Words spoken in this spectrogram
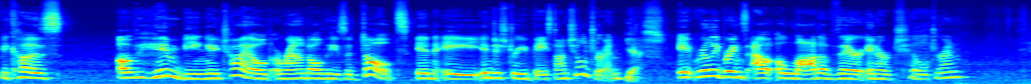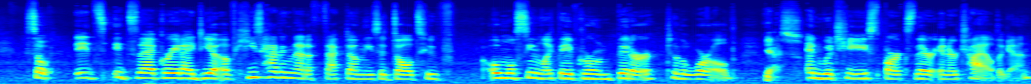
because of him being a child around all these adults in a industry based on children. yes It really brings out a lot of their inner children. So it's it's that great idea of he's having that effect on these adults who almost seem like they've grown bitter to the world, yes in which he sparks their inner child again.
